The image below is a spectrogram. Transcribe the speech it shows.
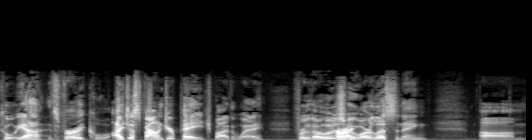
Cool. Yeah, it's very cool. I just found your page, by the way. For those right. who are listening, um,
